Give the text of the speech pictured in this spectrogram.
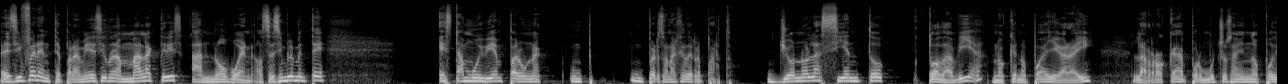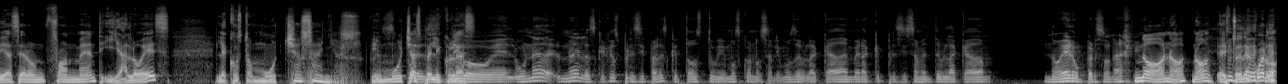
es diferente para mí decir una mala actriz a no buena. O sea, simplemente está muy bien para una, un, personaje de reparto. Yo no la siento todavía, no que no pueda llegar ahí. La Roca por muchos años no podía ser un frontman y ya lo es. Le costó muchos años y pues, muchas pues, películas. una, una, de las quejas principales que todos tuvimos cuando salimos de Black Adam era que precisamente Black Adam no era un personaje. No, no, no, estoy de acuerdo.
